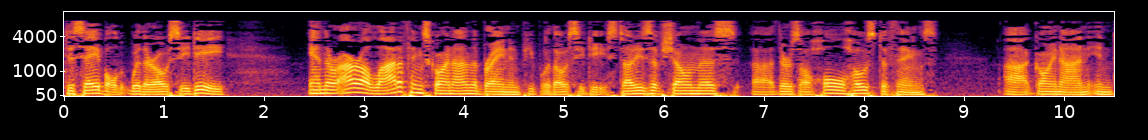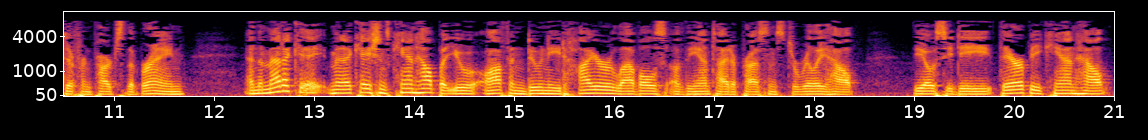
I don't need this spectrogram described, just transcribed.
disabled with their OCD. And there are a lot of things going on in the brain in people with OCD. Studies have shown this. Uh, there's a whole host of things uh, going on in different parts of the brain. And the medica- medications can help, but you often do need higher levels of the antidepressants to really help the OCD. Therapy can help.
